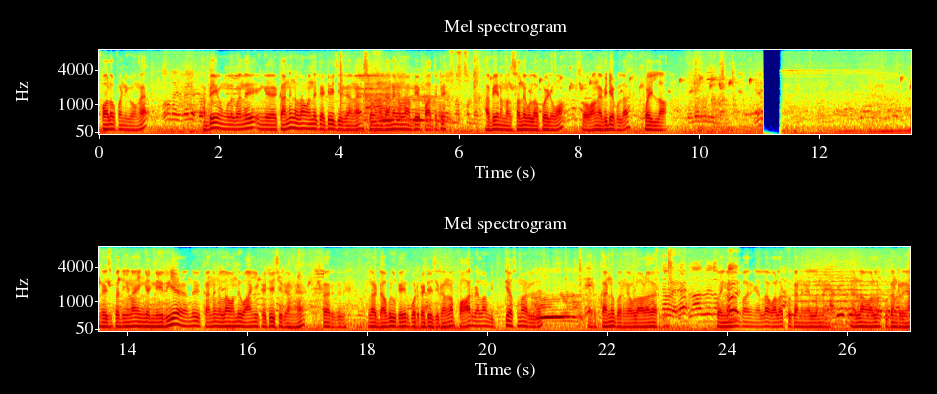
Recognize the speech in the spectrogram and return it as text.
ஃபாலோ பண்ணிக்கோங்க. அப்படியே உங்களுக்கு வந்து இங்கே கண்ணுங்கள்லாம் வந்து கட்டி வச்சுருக்காங்க. ஸோ அந்த கண்ணுங்கள்லாம் அப்படியே பார்த்துட்டு அப்படியே நம்ம சந்தைக்குள்ளே போயிடுவோம். ஸோ வாங்க வீடியோக்குள்ளே போயிடலாம். கைஸ் பார்த்தீங்கன்னா இங்கே நிறைய வந்து கண்ணுங்கள்லாம் வந்து வாங்கி கட்டி வச்சுருக்காங்க. இருக்குது. எல்லாம் டபுள் கயிறு போட்டு கட்டி வச்சுருக்காங்க. பார்வையெல்லாம் வித்தியாசமாக இருக்குது. ஒரு கண்ணு பாருங்கள் எவ்வளோ அழகாக இருக்குது ஸோ இங்கெல்லாம் பாருங்கள் எல்லாம் வளர்ப்பு கண்ணுங்க எல்லாமே. எல்லாம் வளர்ப்பு கன்றுங்க.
